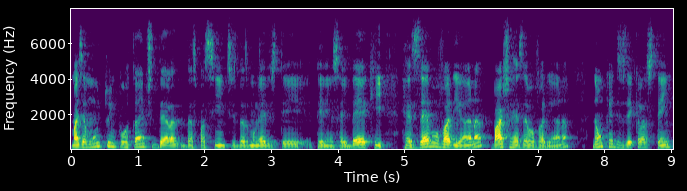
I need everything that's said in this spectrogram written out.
mas é muito importante dela, das pacientes, das mulheres ter, terem essa ideia que reserva ovariana, baixa reserva ovariana, não quer dizer que elas têm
